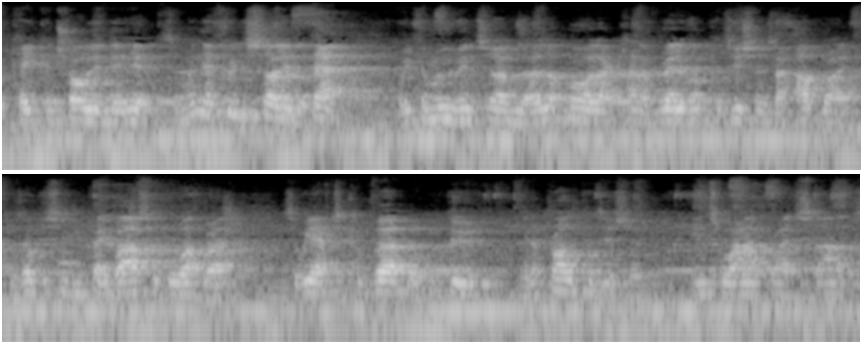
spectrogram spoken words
okay, controlling the hips. And when they're pretty solid at that, we can move into a, a lot more like kind of relevant positions like upright, because obviously we play basketball upright, so we have to convert what we do in a prone position into an upright stance.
